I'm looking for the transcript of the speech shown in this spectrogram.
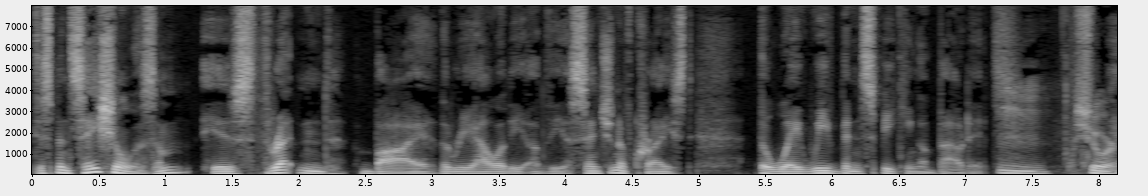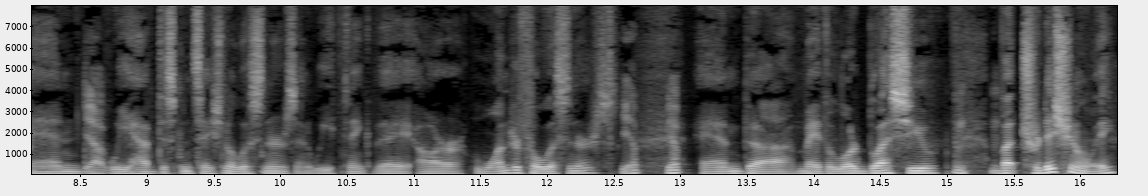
dispensationalism is threatened by the reality of the ascension of Christ the way we've been speaking about it. Sure. And Yep. we have dispensational listeners, and we think they are wonderful listeners. Yep, yep. And uh, may the Lord bless you. but traditionally,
